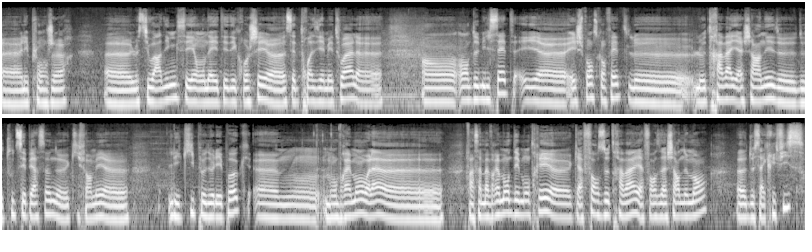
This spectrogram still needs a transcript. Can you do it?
euh, les plongeurs, le stewarding. C'est, on a été décroché cette troisième étoile en, en, 2007. Et, je pense qu'en fait, le, travail acharné de, de toutes ces personnes qui formaient l'équipe de l'époque m'ont vraiment, voilà. Enfin, ça m'a vraiment démontré qu'à force de travail, à force d'acharnement, de sacrifice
